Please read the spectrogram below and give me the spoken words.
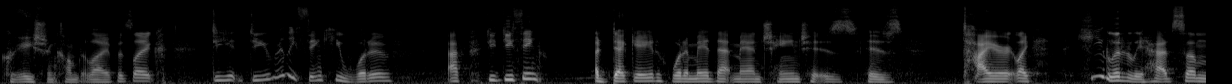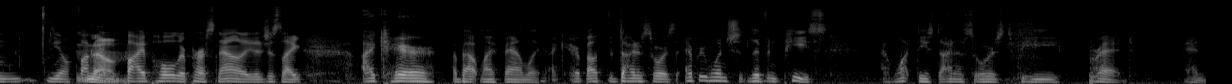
creation come to life. It's like do you do you really think he would have do, do you think a decade would have made that man change his his tire like he literally had some you know fucking No. bipolar personality that's just like I care about my family. I care about the dinosaurs. Everyone should live in peace. I want these dinosaurs to be bred and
